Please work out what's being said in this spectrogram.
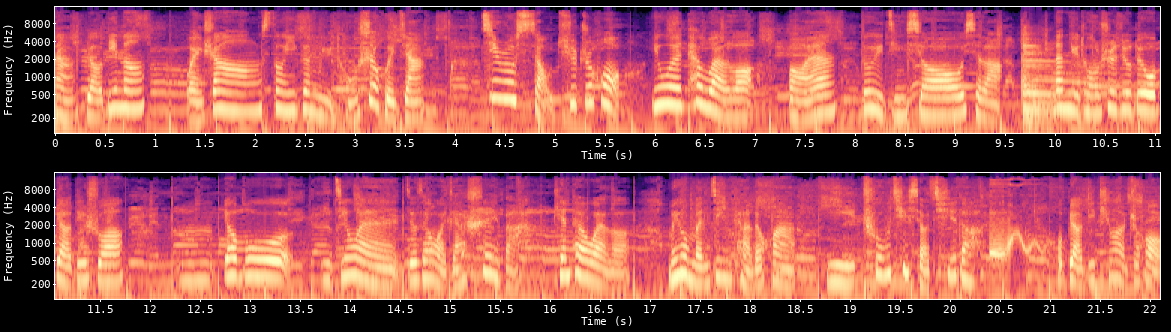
那表弟呢？晚上送一个女同事回家，进入小区之后，因为太晚了，保安都已经休息了。那女同事就对我表弟说：“嗯，要不你今晚就在我家睡吧，天太晚了，没有门禁卡的话，你出不去小区的。”我表弟听了之后，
